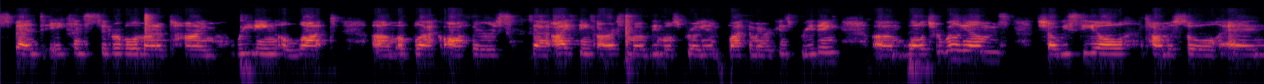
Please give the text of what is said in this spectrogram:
spent a considerable amount of time reading a lot um, of Black authors that I think are some of the most brilliant Black Americans breathing um, Walter Williams, Shelby Steele, Thomas Sowell. And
